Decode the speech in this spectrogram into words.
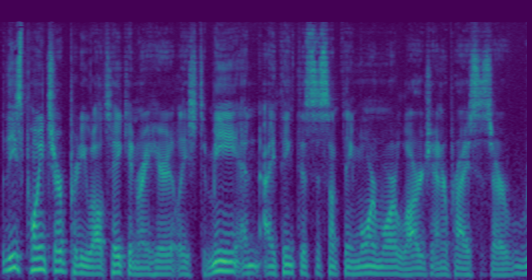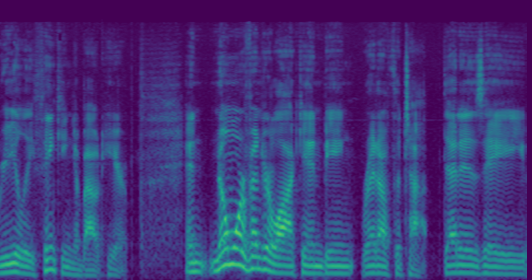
these points are pretty well taken right here, at least to me, and I think this is something more and more large enterprises are really thinking about here. And no more vendor lock-in being right off the top. That is a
